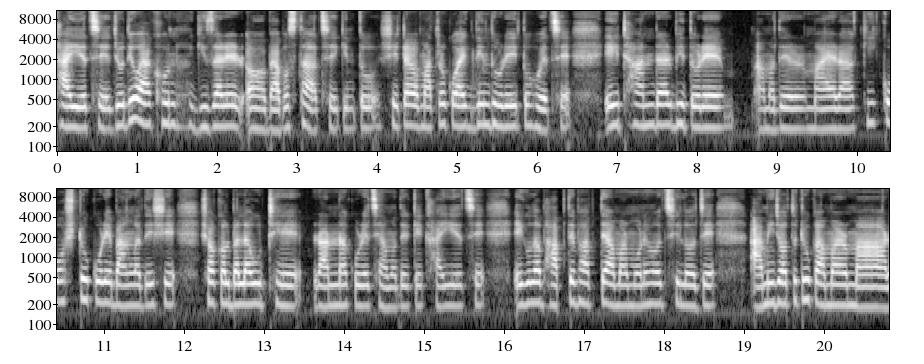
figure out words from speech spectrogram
খাইয়েছে। যদিও এখন গিজারের ব্যবস্থা আছে, কিন্তু সেটা মাত্র কয়েকদিন ধরেই তো হয়েছে। এই ঠান্ডার ভিতরে আমাদের মায়েরা কি কষ্ট করে বাংলাদেশে সকালবেলা উঠে রান্না করেছে, আমাদেরকে খাইয়েছে। এগুলো ভাবতে ভাবতে আমার মনে হচ্ছিল যে, আমি যতটুকু আমার মা আর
